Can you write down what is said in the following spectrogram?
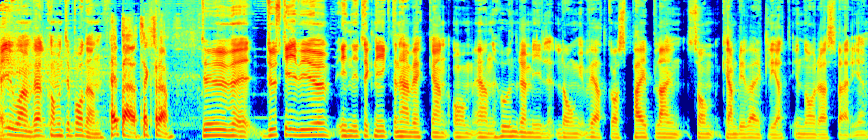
Hej Johan, välkommen till podden. Hej Per, tack för det. Du, du skriver ju i Ny Teknik den här veckan om en 100 mil lång vätgaspipeline som kan bli verklighet i norra Sverige.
